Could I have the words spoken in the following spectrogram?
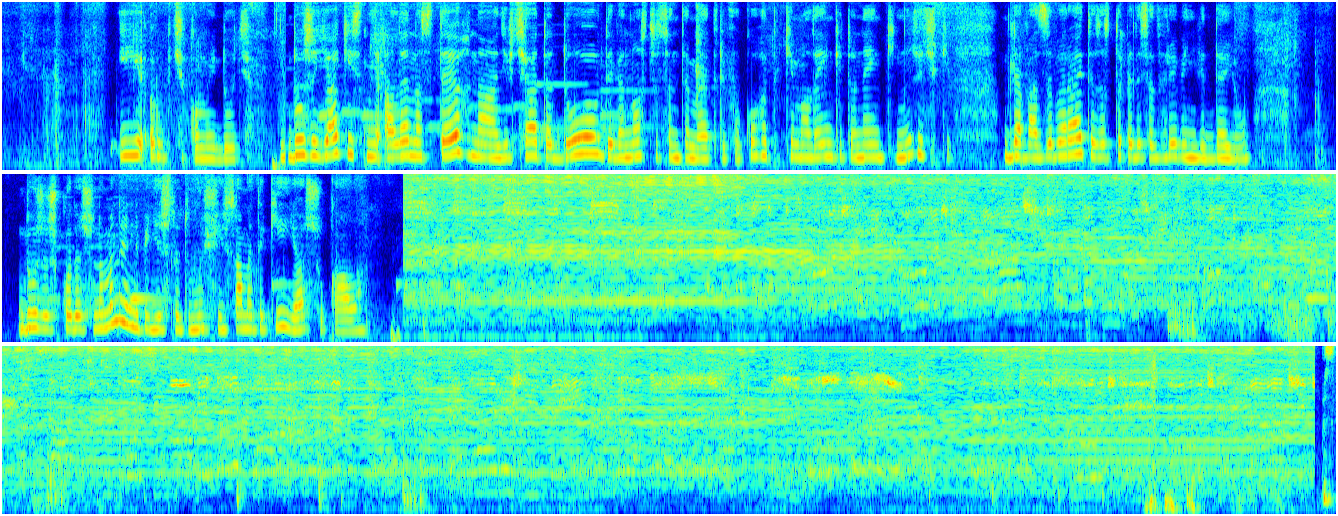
і рубчиком йдуть. Дуже якісні, але на стегна дівчата до 90 см. У кого такі маленькі, тоненькі ніжечки, для вас забирайте за 150 гривень віддаю. Дуже шкода, що на мене не підійшли, тому що і саме такі я шукала.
